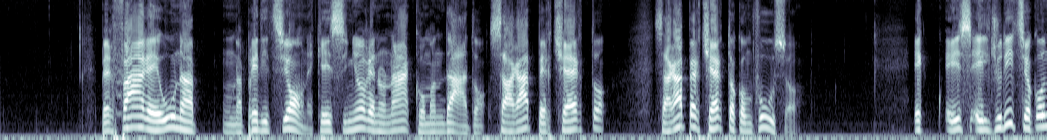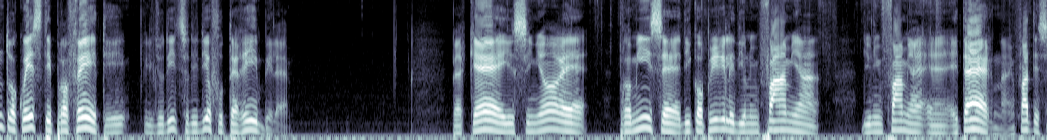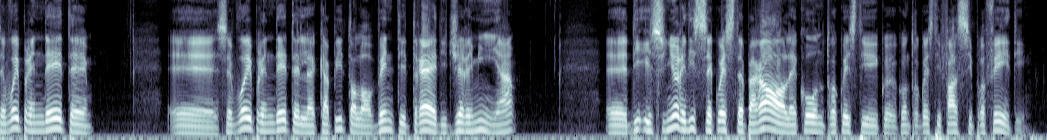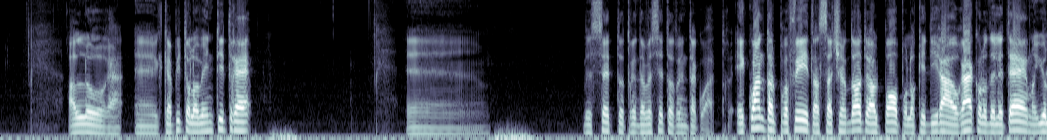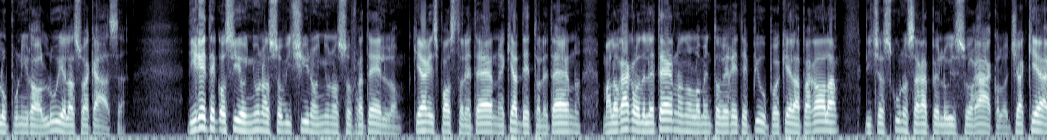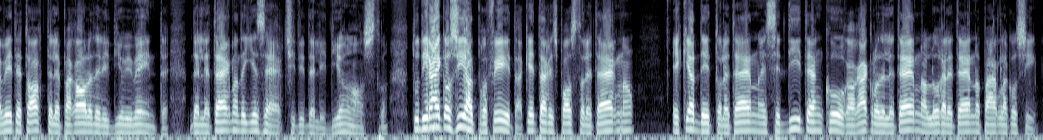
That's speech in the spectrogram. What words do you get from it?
per fare una, una predizione che il Signore non ha comandato sarà per certo, sarà per certo confuso. E, e e il giudizio contro questi profeti, il giudizio di Dio fu terribile perché il Signore promise di coprirli di un'infamia, di un'infamia eh, eterna. Infatti se voi prendete... Eh, se voi prendete il capitolo 23 di Geremia, eh, di, il Signore disse queste parole contro questi, contro questi falsi profeti. Allora, eh, il capitolo 23, eh, versetto, versetto 34. E quanto al profeta, al sacerdote o al popolo che dirà oracolo dell'Eterno, io lo punirò, lui e la sua casa. Direte così ognuno al suo vicino, ognuno al suo fratello. Chi ha risposto l'Eterno e chi ha detto l'Eterno? Ma l'oracolo dell'Eterno non lo mentoverete più, poiché la parola di ciascuno sarà per lui il suo oracolo, già che avete torte le parole dell'Iddio vivente, dell'Eterno degli eserciti, dell'Iddio nostro. Tu dirai così al profeta, che ti ha risposto l'Eterno? E che ha detto l'Eterno? E se dite ancora oracolo dell'Eterno, allora l'Eterno parla così.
